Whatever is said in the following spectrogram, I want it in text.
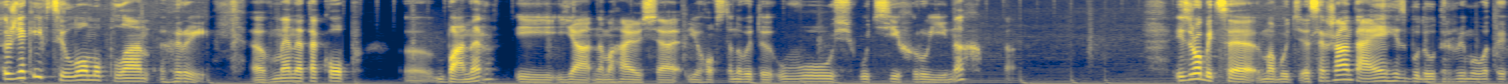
Тож, який в цілому план гри? Е, В мене такоп е, банер, і я намагаюся його встановити ось у цих руїнах. І зробить це, мабуть, сержант, а Егіс буде утримувати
